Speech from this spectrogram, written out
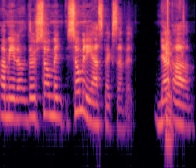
I mean, uh, there's so many so many aspects of it. Net, yep. um,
